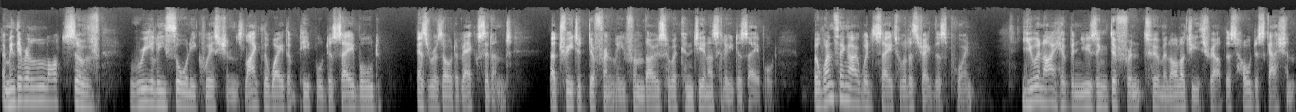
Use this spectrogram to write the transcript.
I mean, there are lots of really thorny questions, like the way that people disabled as a result of accident are treated differently from those who are congenitally disabled. But one thing I would say to illustrate this point you and I have been using different terminology throughout this whole discussion.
